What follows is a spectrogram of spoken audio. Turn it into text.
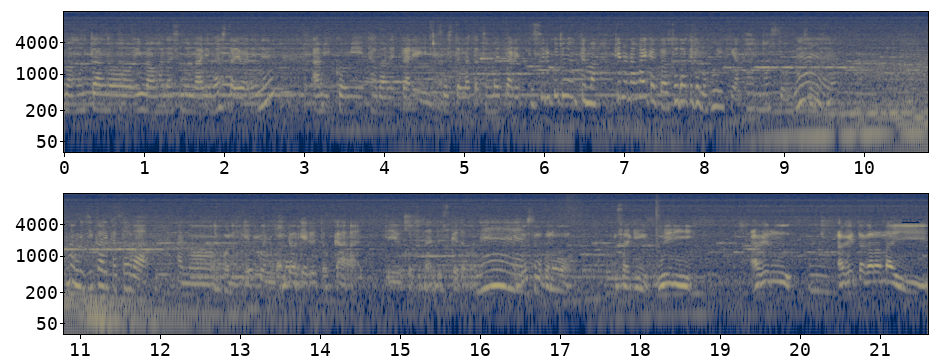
まあ本当あの今お話にもありましたようにね。編み込み束ねたりそしてまた留めたりってすることによって、まあ、毛の長い方はそれだけでも雰囲気が変わりますよね。そうですねまあ、短い方はあの横に広げるとかね横に広げるとかっていうことなんですけどもどねう。してもこの最近上に上げるうん上げたがらない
